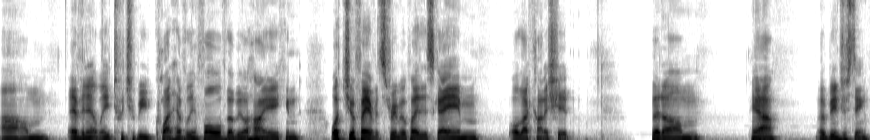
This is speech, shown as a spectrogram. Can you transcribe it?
Um, evidently, Twitch will be quite heavily involved. They'll be like, "Oh, you can watch your favorite streamer play this game," all that kind of shit. But um, yeah, it'd be interesting.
